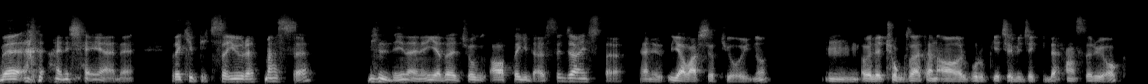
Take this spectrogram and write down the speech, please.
Ve hani şey yani rakip hiç sayı üretmezse bildiğin hani ya da çok altta giderse Giants da hani yavaşlatıyor oyunu. Hmm, öyle çok zaten ağır vurup geçebilecek bir defansları yok.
